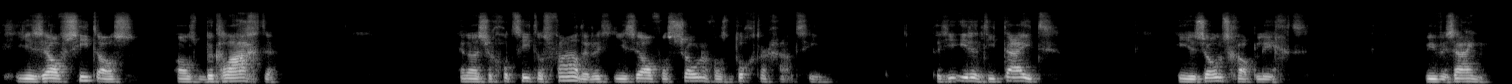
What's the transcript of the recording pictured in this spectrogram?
je jezelf ziet als, als beklaagde. En als je God ziet als vader, dat je jezelf als zoon of als dochter gaat zien. Dat je identiteit in je zoonschap ligt. Wie we zijn.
